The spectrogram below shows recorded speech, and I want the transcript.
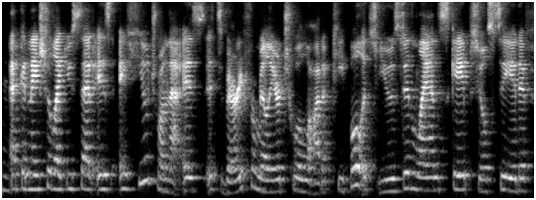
Mm-hmm. echinacea like you said is a huge one that is it's very familiar to a lot of people. It's used in landscapes. You'll see it if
